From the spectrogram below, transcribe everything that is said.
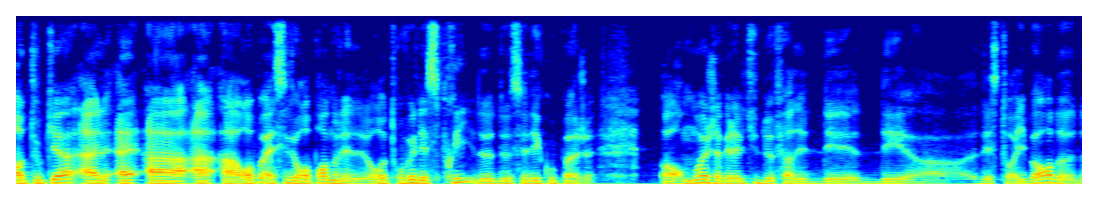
en tout cas à, essayer de reprendre, de retrouver l'esprit de, ces découpages. Or moi j'avais l'habitude de faire des, des, euh, storyboards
